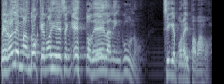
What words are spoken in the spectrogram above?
Pero él les mandó que no dijesen esto de él a ninguno. Sigue por ahí para abajo.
